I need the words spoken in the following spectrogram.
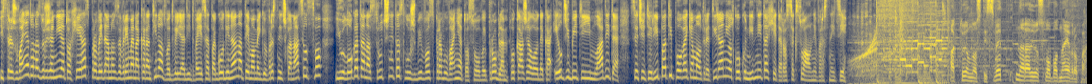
Истражувањето на Сдруженијето Херас проведено за време на карантинот во 2020 година на тема меѓуврсничко насилство и улогата на стручните служби во справувањето со овој проблем покажало дека ЛГБТ и младите се четири пати повеќе малтретирани отколку нивните хетеросексуални врсници. Актуелности свет на Радио Слободна Европа.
